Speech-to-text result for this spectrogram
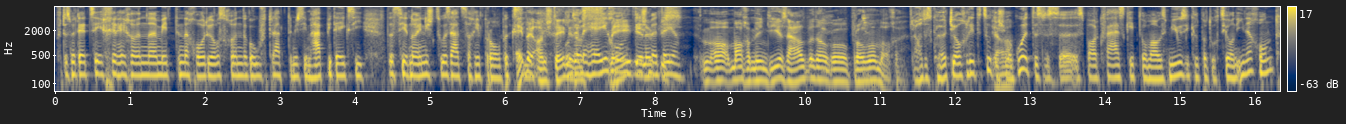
für dass wir dort sicher können, mit den Choreos können auftreten Wir waren im Happy Day. Gewesen. Das sind noch einmal zusätzliche Proben. gewesen. Eben, anstelle, Und wenn dass man heimkommt, ist man ma- machen, müssen die selber noch Promo machen. Ja, das gehört ja auch ein bisschen dazu. Das Ja. ist auch gut, dass es äh, ein paar Gefäße gibt, wo man als Musical-Produktion reinkommt.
